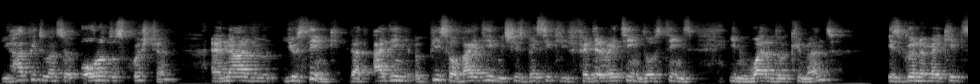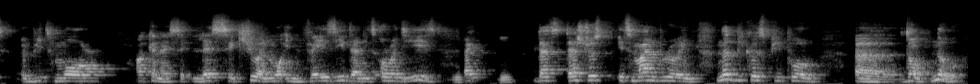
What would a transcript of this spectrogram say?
you're happy to answer all of those questions and now you, you think that adding a piece of ID, which is basically federating those things in one document, is going to make it a bit more, how can I say, less secure and more invasive than it already is. Mm-hmm. Like that's that's just it's mind blowing. Not because people uh, don't know,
